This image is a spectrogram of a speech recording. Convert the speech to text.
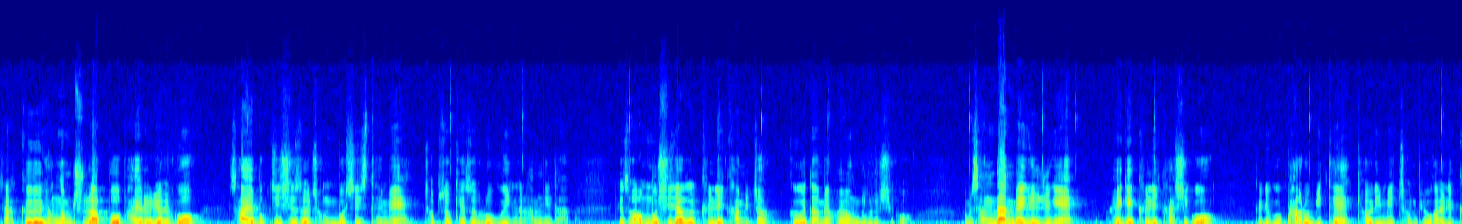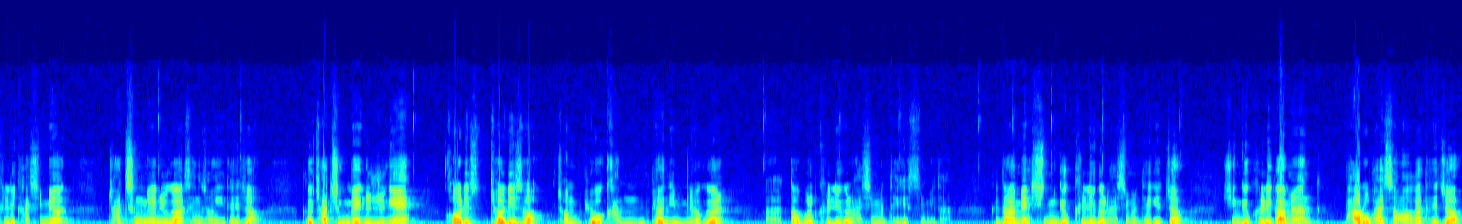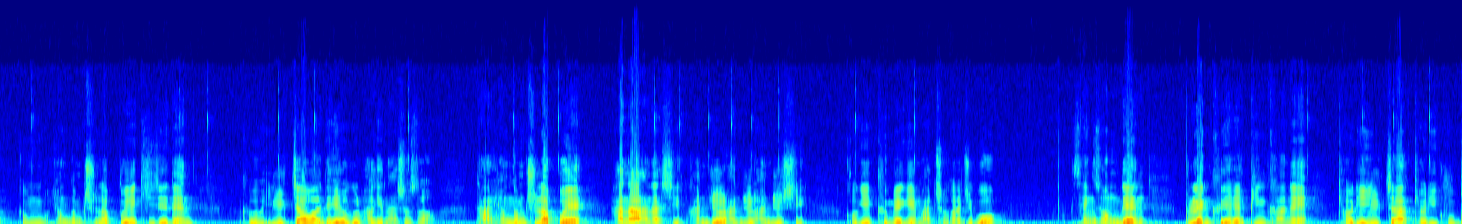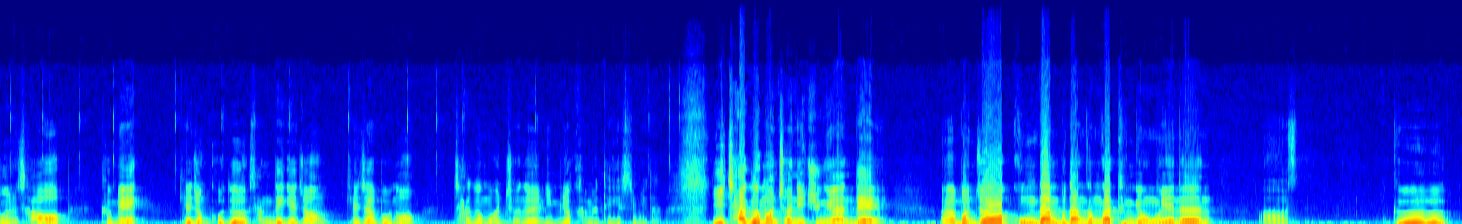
자 그 현금 출납부 파일을 열고 사회복지시설 정보 시스템에 접속해서 로그인을 합니다. 그래서 업무 시작을 클릭하죠. 그 다음에 허용 누르시고 그럼 상단 메뉴 중에 회계 클릭하시고 그리고 바로 밑에 결의 및 전표 관리 클릭하시면 좌측 메뉴가 생성이 되죠. 그 좌측 메뉴 중에 거리, 결의서 전표 간편 입력을 아, 더블 클릭을 하시면 되겠습니다. 그 다음에 신규 클릭을 하시면 되겠죠. 신규 클릭하면 바로 활성화가 되죠. 그럼 현금 출납부에 기재된 그 일자와 내역을 확인하셔서 다 현금 출납부에 하나 하나씩 한 줄 한 줄 한 줄씩 거기에 금액에 맞춰 가지고 생성된 블랭크에 빈칸에 결의 일자, 결의 구분, 사업, 금액, 계정 코드, 상대 계정, 계좌 번호, 자금 원천을 입력하면 되겠습니다. 이 자금 원천이 중요한데 어, 먼저 공단 부담금 같은 경우에는 어, 그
